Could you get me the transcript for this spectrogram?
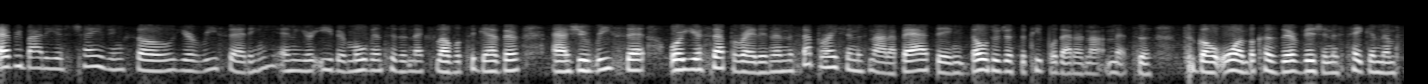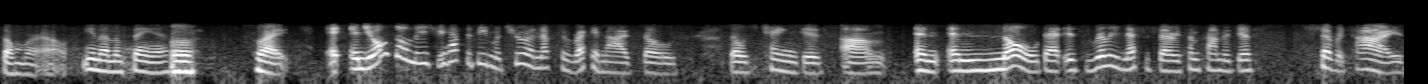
everybody is changing, so you're resetting and you're either moving to the next level together as you reset or you're separated. And the separation is not a bad thing. Those are just the people that are not meant to to go on because their vision is taking them somewhere else. You know what I'm saying? Mm. Right. And, and you also, Lise, you have to be mature enough to recognize those those changes um, and and know that it's really necessary sometimes to just sever ties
